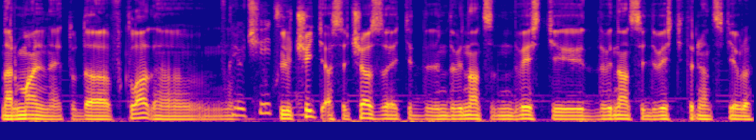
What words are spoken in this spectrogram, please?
нормальное туда вклад, э, включить, включить а сейчас за эти 12, 200, 12 213 евро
